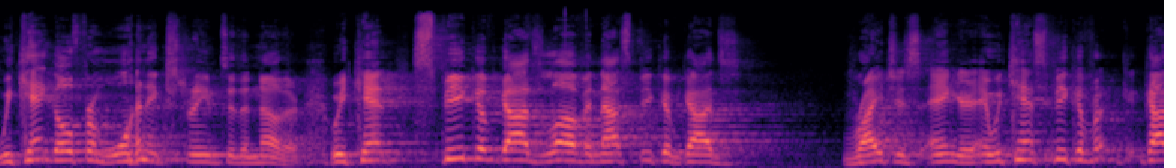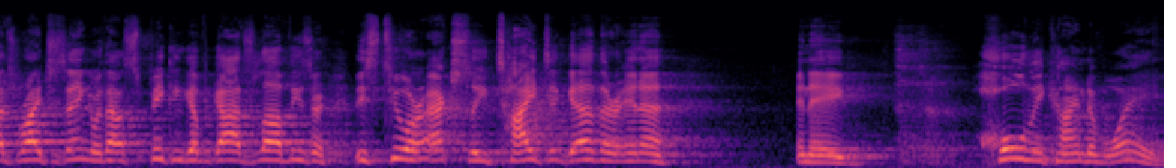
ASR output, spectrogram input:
We can't go from one extreme to another. We can't speak of God's love and not speak of God's righteous anger. And we can't speak of God's righteous anger without speaking of God's love. These, are, these two are actually tied together in a, in a holy kind of way.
